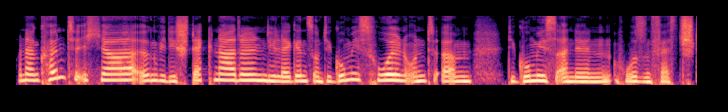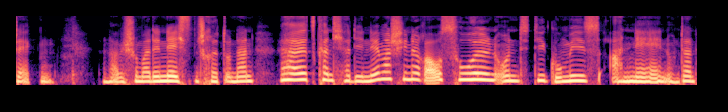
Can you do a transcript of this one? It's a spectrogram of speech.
und dann könnte ich ja irgendwie die Stecknadeln, die Leggins und die Gummis holen und, ähm, die Gummis an den Hosen feststecken. Dann habe ich schon mal den nächsten Schritt und dann, ja, jetzt kann ich ja die Nähmaschine rausholen und die Gummis annähen. Und dann,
